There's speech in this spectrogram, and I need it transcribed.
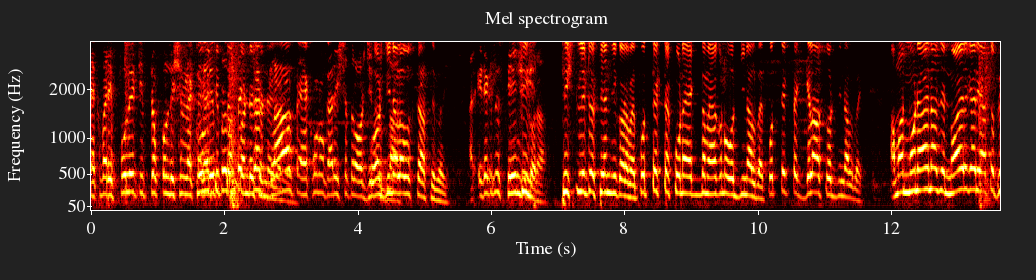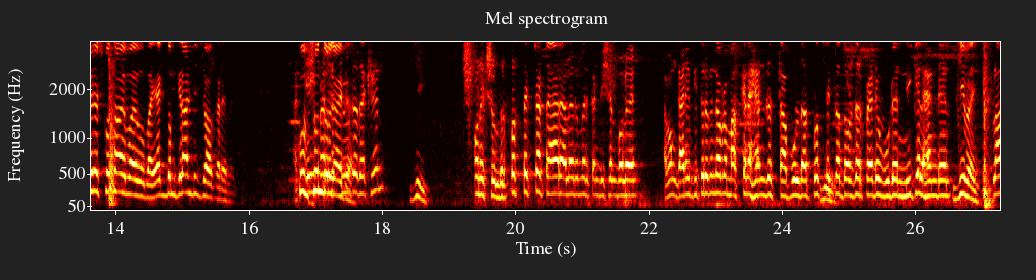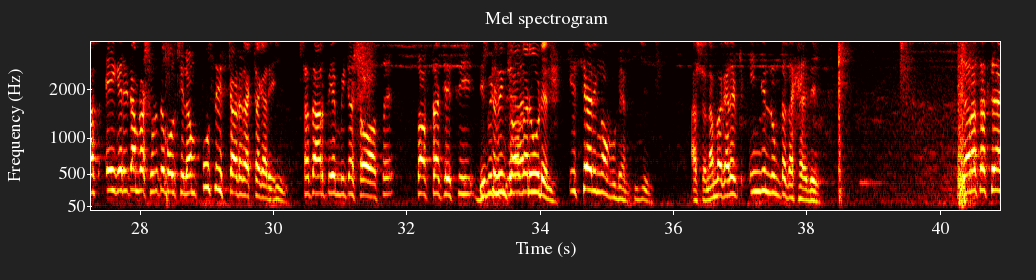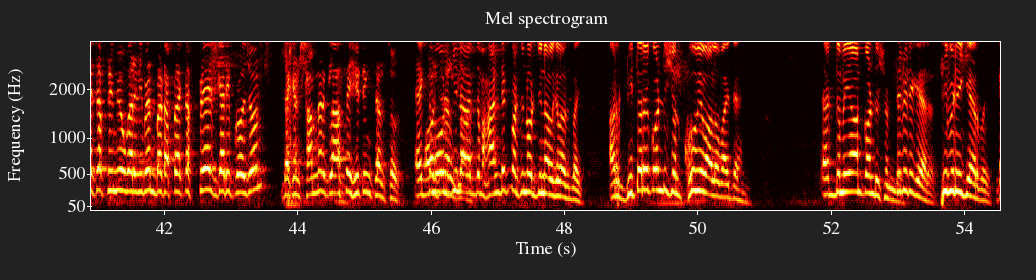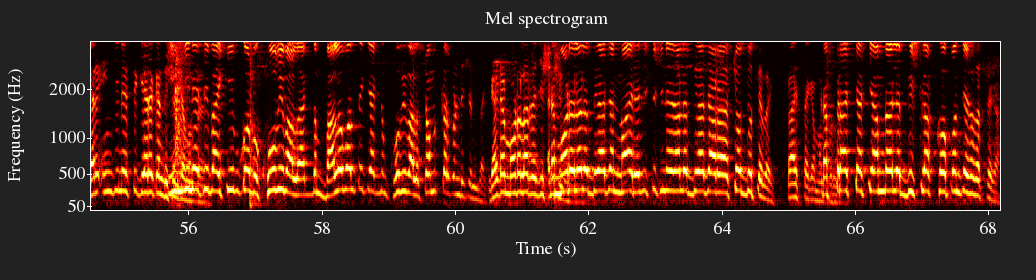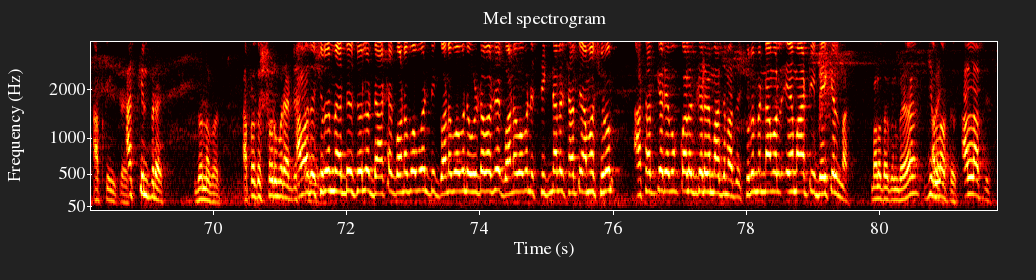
একবারে ফুলি টিপটপ কন্ডিশনের একটা গাড়ি tip-top প্রত্যেকটা গ্লাস এখনও গাড়ির সাথে অরিজিনাল অরিজিনাল অবস্থা আছে ভাই। আর এটা কিন্তু সিএনজি করা। সিক্সটি লিটার সিএনজি করা ভাই। প্রত্যেকটা কোনা একদম এখনও অরিজিনাল ভাই। প্রত্যেকটা গ্লাস অরিজিনাল ভাই। আমার মনে হয় না যে নয়ের গাড়ি এত ফ্রেশ কোথায় ভাই ও ভাই। একদম গ্যারান্টি সহকারে ভাই। খুব সুন্দর গাড়িটা। দেখেন। জি। অনেক সুন্দর। প্রত্যেকটা টায়ার অ্যালার্মের কন্ডিশন বলেন এবং গাড়ির ভিতরে কিন্তু আমরা মাঝখানে হ্যান্ড্রেস কাপ হোল্ডার প্রত্যেকটা দরজার প্যাডে উডেন নিকেল হ্যান্ডেল জি ভাই। প্লাস এই গাড়িটা আমরা শুরুতে বলছিলাম পুসি স্টার্টের একটা গাড়ি। সাথে আরপিএম মিটার সহ আছে সফট টাচ এসি স্টিয়ারিং সহকারে উডেন স্টিয়ারিং অফ উডেন জি। আসেন আমরা গাড়ির ইঞ্জিন রুমটা দেখাই দিই। যারা চাচ্ছেন একটা প্রিমিয়াম গাড়ি নেবেন বাট আপনার একটা ফ্রেশ গাড়ি প্রয়োজন দেখেন সামনের গ্লাসে হিটিং সেন্সর একদম অরিজিনাল একদম হান্ড্রেড পার্সেন্ট অরিজিনাল গ্লাস ভাই। আর ভিতরে কন্ডিশন খুবই ভালো ভাই দেখেন। একদম A one condition CVT gear CVT gear ভাই। গাড়ির ইঞ্জিন এসি গিয়ারের কন্ডিশন ইঞ্জিন এসি ভাই? কি করব? খুবই ভালো একদম ভালো বলতে কি একদম খুবই ভালো চমৎকার কন্ডিশন ভাই। গাড়িটার মডেল আর রেজিস্ট্রেশন মডেল হলো দুই হাজার নয় রেজিস্ট্রেশন হলো দুই হাজার চোদ্দোতে ভাই। প্রাইসটা কেমন এটা প্রাইস চাচ্ছি আমরা হলে বিশ লক্ষ পঞ্চাশ হাজার টাকা। আজকে প্রাইস আজকিন প্রাইস ধন্যবাদ। আপনাদের শোরুমের অ্যাড্রেস আমাদের শোরুম অ্যাড্রেস হলো ঢাকা গণভবন ঠিক গণভবনের উল্টা পাশে গণভবনের সিগন্যালের সাথে আমার শোরুম আসাদ গেট এবং কলেজ গেটের মাঝে মাঝে। শোরুমের নাম হলো M R T vehicle mart ভালো থাকুন ভাইয়া। আল্লাহ হাফেজ। আল্লাহ হাফিজ।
